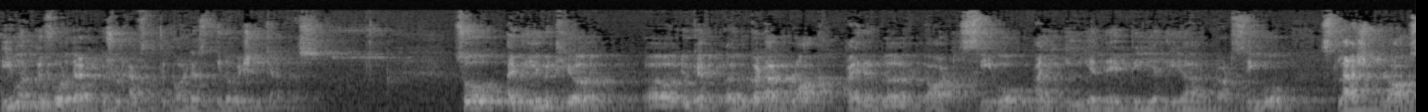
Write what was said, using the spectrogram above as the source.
Even before that, you should have something called as innovation canvas. So I will leave it here. Uh, you can uh, look at our blog ienabler.co, I-E-N-A-B-L-E-R.co slash blogs.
